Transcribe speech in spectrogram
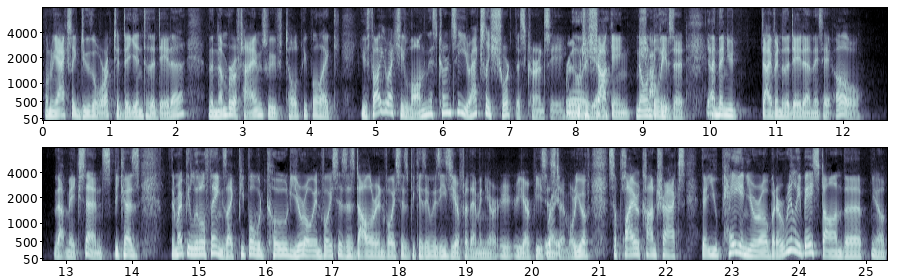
When we actually do the work to dig into the data, the number of times we've told people like, you thought you were actually long this currency, you're actually short this currency, really? which is yeah. shocking. No shocking. one believes it. Yeah. And then you dive into the data and they say, oh, that makes sense because there might be little things like people would code euro invoices as dollar invoices because it was easier for them in your ERP system. Right. Or you have supplier contracts that you pay in euro but are really based on the you know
